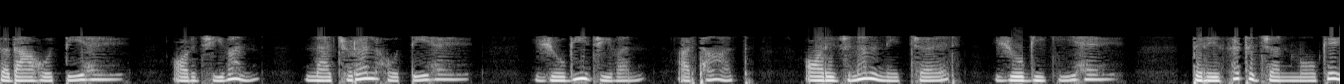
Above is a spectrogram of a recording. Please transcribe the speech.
सदा होती है और जीवन नेचुरल होती है। योगी जीवन अर्थात ओरिजिनल नेचर योगी की है। तिरसठ जन्मों के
